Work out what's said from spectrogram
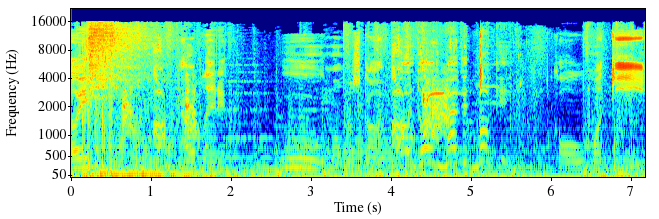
Practice. Sorry. Our planet. Ooh, I'm almost gone. Go, go, magic monkey! Cold monkey.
